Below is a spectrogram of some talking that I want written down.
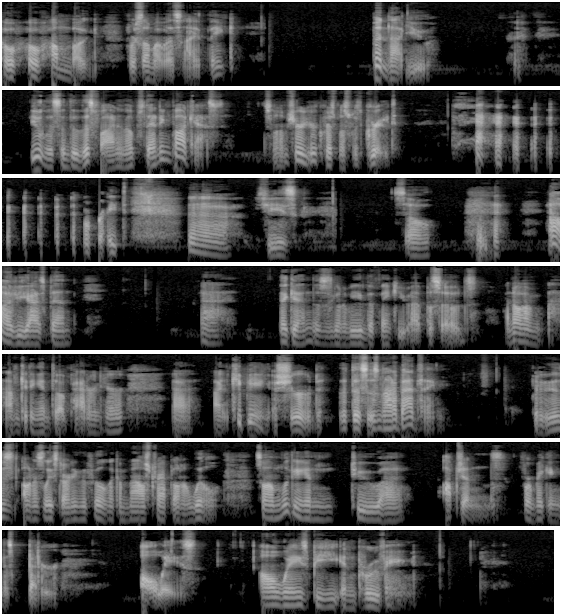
Ho ho humbug for some of us, I think. But not you. You listen to this fine and upstanding podcast. So I'm sure your Christmas was great. right? Uh, jeez. So, how have you guys been? Uh, again, this is going to be the thank you episodes. I know I'm I'm getting into a pattern here. Uh, I keep being assured that this is not a bad thing, but it is honestly starting to feel like a mouse trapped on a wheel. So I'm looking into uh, options for making this better. Always, always be improving.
